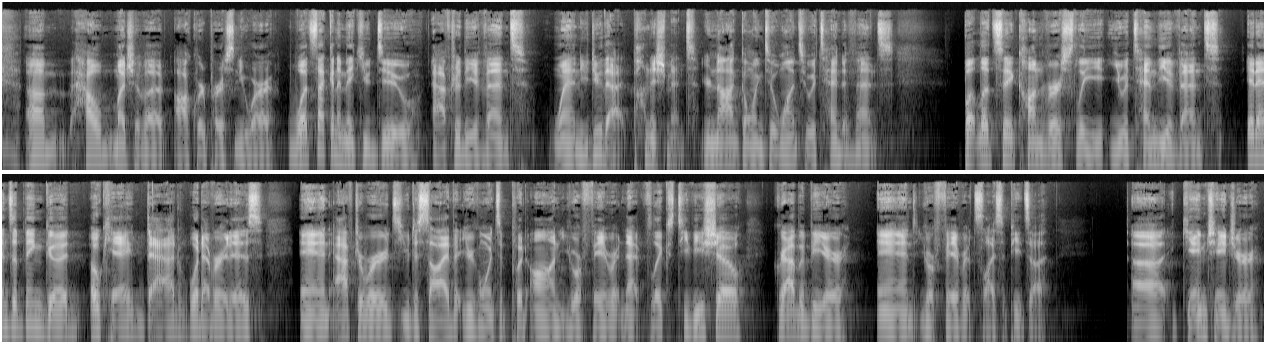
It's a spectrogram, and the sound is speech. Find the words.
um, how much of an awkward person you were. What's that going to make you do after the event when you do that? Punishment. You're not going to want to attend events but let's say conversely, you attend the event, it ends up being good, okay, bad, whatever it is. And afterwards, you decide that you're going to put on your favorite Netflix TV show, grab a beer, and your favorite slice of pizza. Uh, game changer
